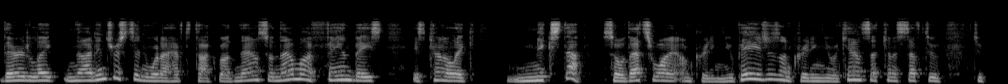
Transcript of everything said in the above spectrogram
they're like not interested in what I have to talk about now. So now my fan base is kind of like mixed up. So that's why I'm creating new pages I'm creating new accounts that kind of stuff to to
